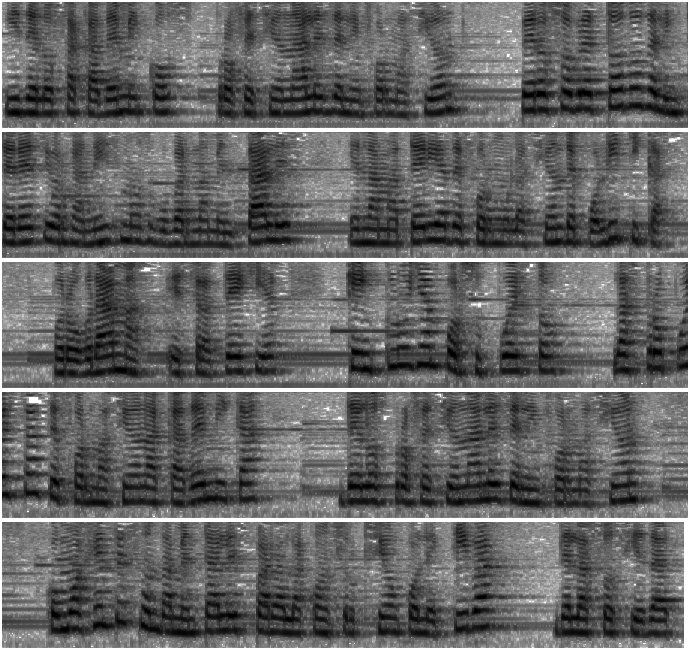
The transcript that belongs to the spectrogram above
y de los académicos profesionales de la información, pero sobre todo del interés de organismos gubernamentales en la materia de formulación de políticas, programas, estrategias que incluyan, por supuesto, las propuestas de formación académica de los profesionales de la información como agentes fundamentales para la construcción colectiva de la sociedad,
